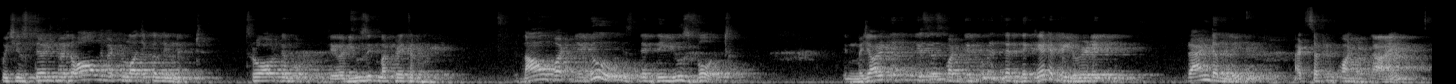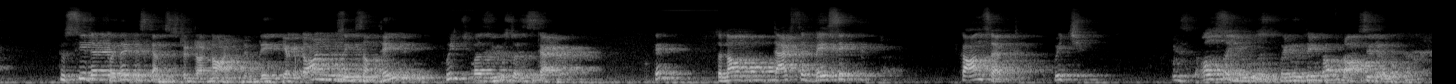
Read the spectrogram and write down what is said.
which is done with all the meteorological unit throughout the world. They were using mercury thermometer. Now what they do is that they use both. In majority of cases, what they do is that they get a reading randomly at certain point of time to see that whether it is consistent or not. That they kept on using something which was used as a standard. Okay? So now that's the basic concept which is also used when you think of proxy thermometer.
